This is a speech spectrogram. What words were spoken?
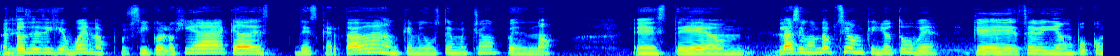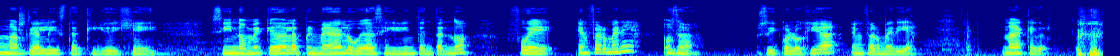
Entonces dije, bueno, pues psicología queda descartada, aunque me guste mucho, pues no. Este, um, la segunda opción que yo tuve, que se veía un poco más realista, que yo dije, si no me quedo la primera, lo voy a seguir intentando, fue enfermería. O sea, psicología, enfermería. Nada que ver.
